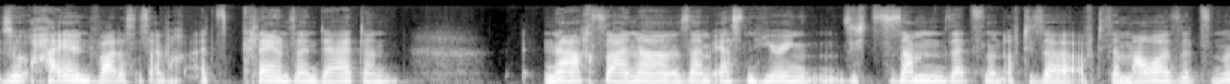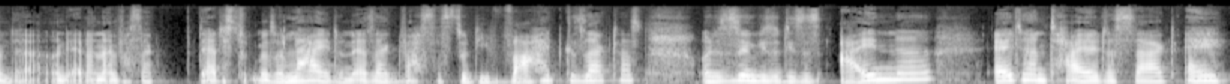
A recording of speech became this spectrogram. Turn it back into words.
so heilend war, dass es einfach als Clay und sein Dad dann nach seiner, seinem ersten Hearing sich zusammensetzen und auf dieser, auf dieser Mauer sitzen und er, und er dann einfach sagt, Dad, es tut mir so leid. Und er sagt, was, dass du die Wahrheit gesagt hast? Und es ist irgendwie so dieses eine Elternteil, das sagt, ey,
